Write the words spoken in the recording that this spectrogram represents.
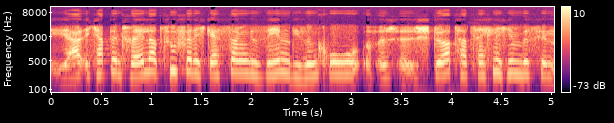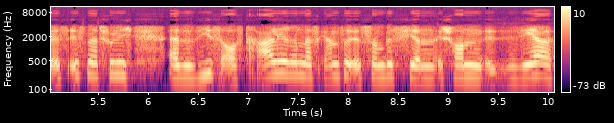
Ja, ich habe den Trailer zufällig gestern gesehen. Die Synchro äh, stört tatsächlich ein bisschen. Es ist natürlich, also sie ist Australierin, das Ganze ist so ein bisschen schon sehr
